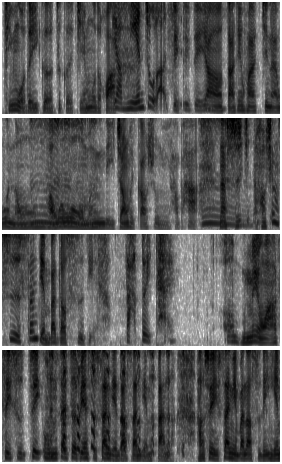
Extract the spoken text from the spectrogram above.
听我的一个这个节目的话，要黏住老师。对对对，要打电话进来问哦，好问问我们李庄会告诉你好不好？那时间好像是三点半到四点，打对台。哦，没有啊，这是这我们在这边是三点到三点半了，好，所以三点半到四点也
